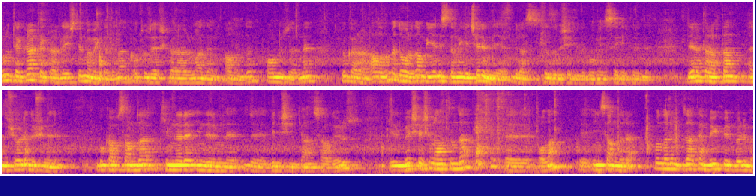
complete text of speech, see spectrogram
Bunu tekrar tekrar değiştirmemek adına 30 yaş kararı madem alındı, onun üzerine bu kararı alalım ve doğrudan bu yeni sisteme geçelim diye biraz hızlı bir şekilde bu meclise getirildi. Diğer taraftan hani şöyle düşünelim. Bu kapsamda kimlere indirimli e, biniş imkanı sağlıyoruz? 25 yaşın altında e, olan e, insanlara, bunların zaten büyük bir bölümü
